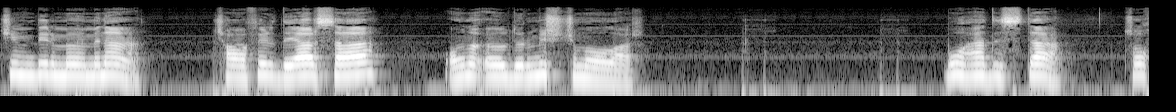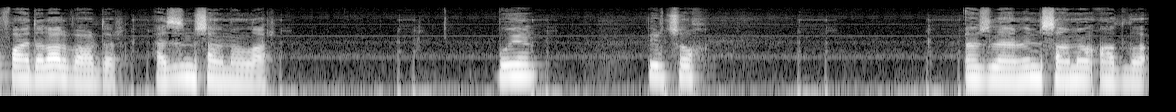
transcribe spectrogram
Kim bir möminə kafir deyərsə, onu öldürmüş kimi olar. Bu hədisdə çox faydalar vardır, əziz müsəlmanlar. Bu gün bir çox özlərini müsəlman adlı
